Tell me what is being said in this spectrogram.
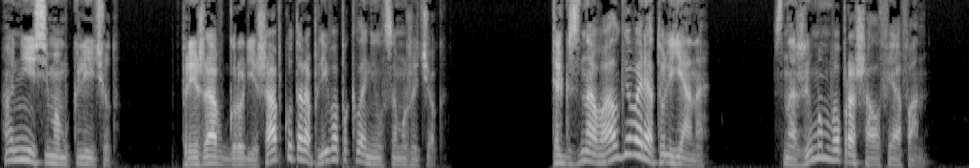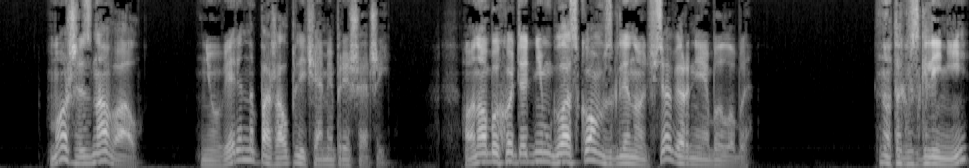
«Анисимом кличут!» Прижав к груди шапку, торопливо поклонился мужичок. «Так знавал, говорят, Ульяна?» С нажимом вопрошал Феофан. «Может, и знавал», — неуверенно пожал плечами пришедший. «Оно бы хоть одним глазком взглянуть, все вернее было бы». «Ну так взгляни!»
